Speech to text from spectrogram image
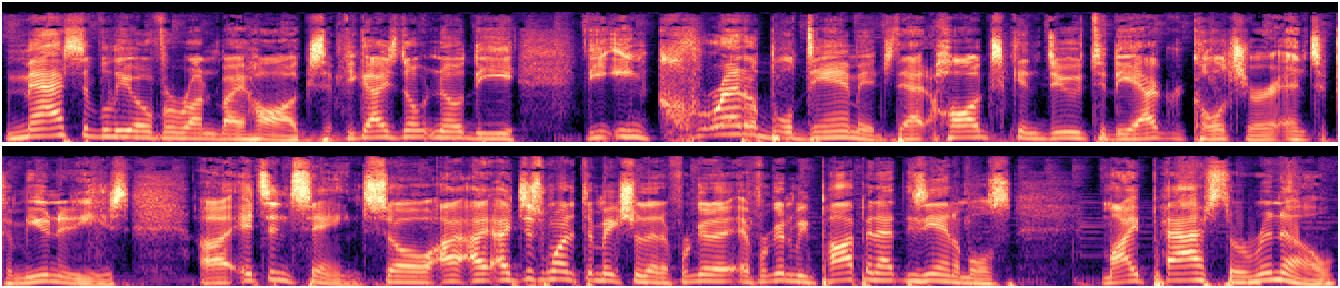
massively overrun by hogs. If you guys don't know the the incredible damage that hogs can do to the agriculture and to communities uh, it's insane. So I, I just wanted to make sure that if we're gonna if we're gonna be popping at these animals my pastor renault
